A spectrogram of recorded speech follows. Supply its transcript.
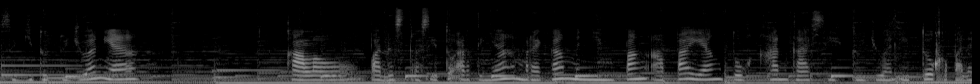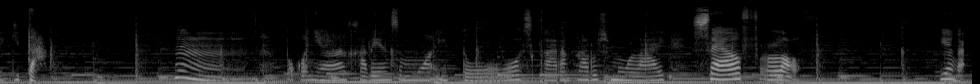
segitu tujuannya. Kalau pada stres itu artinya mereka menyimpang apa yang Tuhan kasih tujuan itu kepada kita. Hmm pokoknya kalian semua itu sekarang harus mulai self love iya nggak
